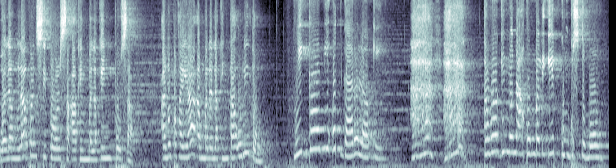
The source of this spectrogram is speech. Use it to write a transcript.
Walang laban si Thor sa aking malaking pusa. Ano pa kaya ang malalaking tao nito? Wika ni Utgaro Loki. Ha? Ha? Tawagin mo na akong maliit kung gusto mo.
